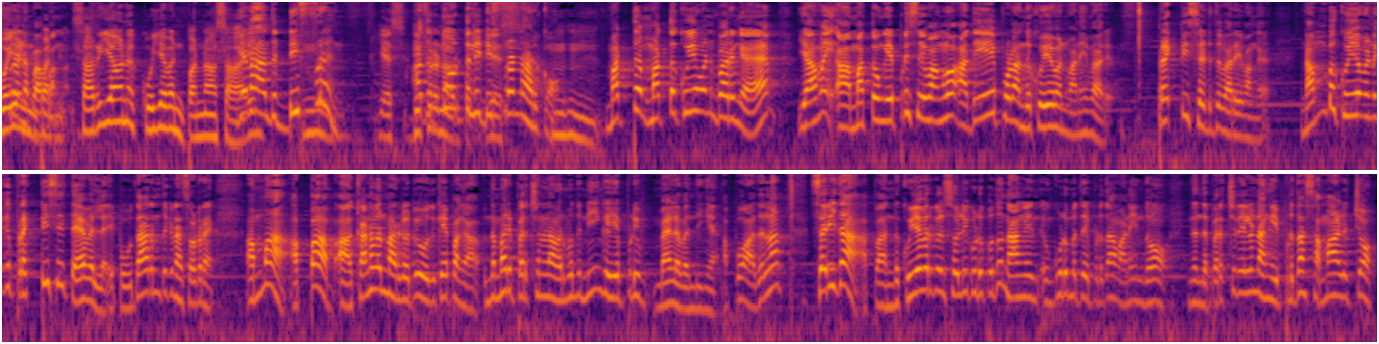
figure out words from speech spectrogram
குயவன் சரியான குயவன் பண்ணா சார். ஏன்னா அது டிஃப்ரெண்ட் டோட்டலி. டிஃப்ரெண்டா இருக்கும். மத்த மத்த குயவன் பாருங்க மத்தவங்க எப்படி செய்வாங்களோ அதே போல அந்த குயவன் வரைவாரு பிராக்டிஸ் எடுத்து வரைவாங்க. நம்ம குயவனுக்கு பிராக்டிஸே தேவையில்லை. இப்போ உதாரணத்துக்கு நான் சொல்றேன். அம்மா அப்பா கணவன்மார்கள் போய் ஒரு கேட்பாங்க இந்த மாதிரி பிரச்சனைலாம் வரும்போது நீங்க எப்படி மேல வந்தீங்க? அப்போ அதெல்லாம் சரிதான். அப்ப அந்த குயவர்கள் சொல்லி கொடுப்பதும் நாங்க இந்த குடும்பத்தை இப்படிதான் வணைந்தோம். இந்த இந்த பிரச்சனையில நாங்க இப்படிதான் சமாளிச்சோம்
